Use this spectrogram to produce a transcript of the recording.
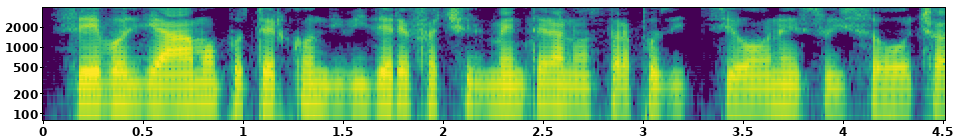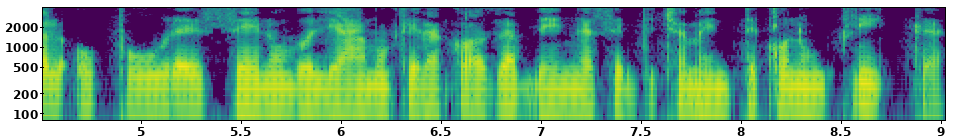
Se vogliamo poter condividere facilmente la nostra posizione sui social oppure se non vogliamo che la cosa avvenga semplicemente con un clic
